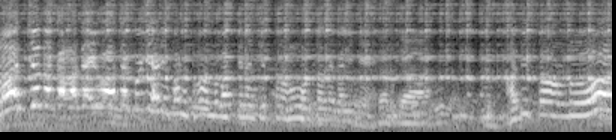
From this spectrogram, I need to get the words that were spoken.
ರಾಜ್ಯದ ಕಲ ದೈವಾದ ಕುಡಿಯಡಿ ಬಂತು ಒಂದು ಭಕ್ತಿನ ಚಿತ್ರ ಮುಹೂರ್ತದ ಸತ್ಯ. ಅಧಿಕಾರನು ದೇವರ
